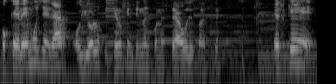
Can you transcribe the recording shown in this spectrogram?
o queremos llegar, o yo lo que quiero que entiendan con este audio, con este, es que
